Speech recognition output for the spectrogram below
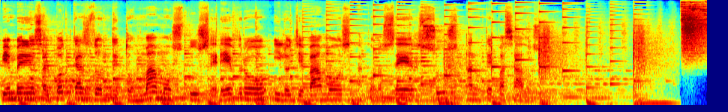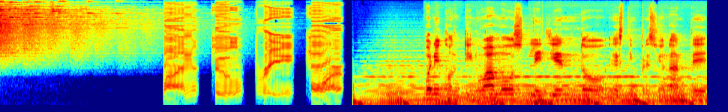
Bienvenidos al podcast donde tomamos tu cerebro y lo llevamos a conocer sus antepasados. Bueno, y continuamos leyendo este impresionante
